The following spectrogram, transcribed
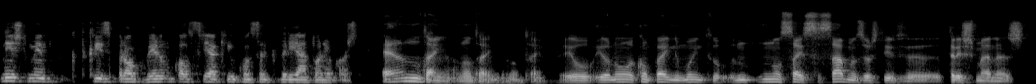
neste momento de crise para o governo, qual seria aqui o conselho que daria a António Costa? É, não tenho, não tenho, não tenho. Eu, eu não acompanho muito, não sei se sabe, mas eu estive uh, três semanas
